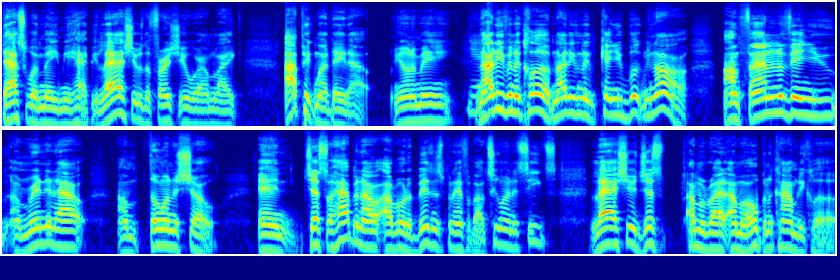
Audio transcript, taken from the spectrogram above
that's what made me happy. Last year was the first year where I'm like, I pick my date out. You know what I mean? Yeah. Not even the club, not even the, can you book me? No, I'm finding a venue, I'm renting it out, I'm throwing a show. And just so happened, I, I wrote a business plan for about 200 seats last year. Just I'm gonna write, I'm gonna open a comedy club,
